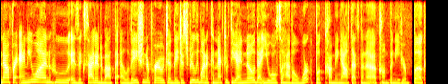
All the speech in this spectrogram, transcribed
Now, for anyone who is excited about the elevation approach and they just really want to connect with you, I know that you also have a workbook coming out that's going to accompany your book.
